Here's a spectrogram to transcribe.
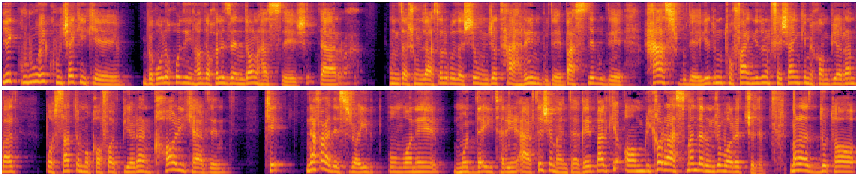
یک گروه کوچکی که به قول خود اینها داخل زندان هستش در 15 16 سال گذشته اونجا تحریم بوده بسته بوده حصر بوده. یه دونه تفنگ یه دونه فشنگ که می‌خوام بیارن بعد با صد تا مکافات بیارن. کاری کردن که نه فقط اسرائیل به عنوان مدعی ترین ارتش منطقه بلکه آمریکا رسما در اونجا وارد شده. من از دو تا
